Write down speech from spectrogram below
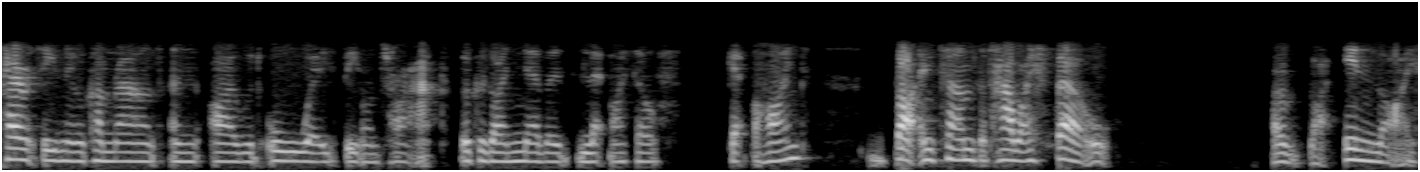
Parents' evening would come round, and I would always be on track because I never let myself get behind. But in terms of how I felt, uh, like in life,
